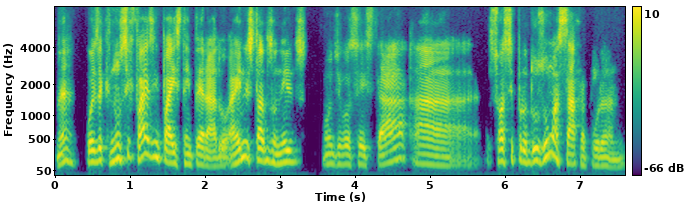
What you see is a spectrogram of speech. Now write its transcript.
né? coisa que não se faz em país temperado. Aí nos Estados Unidos, onde você está, a... só se produz uma safra por ano,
